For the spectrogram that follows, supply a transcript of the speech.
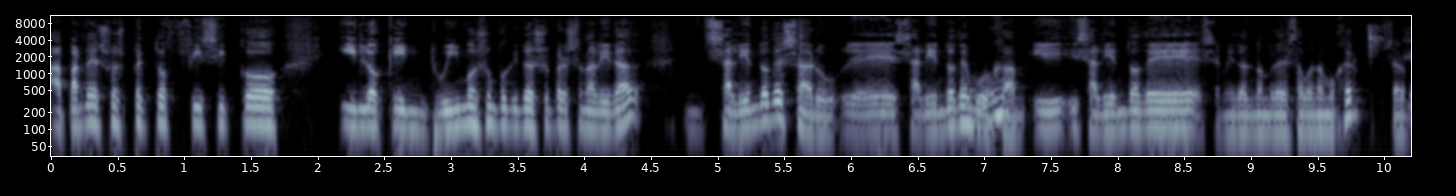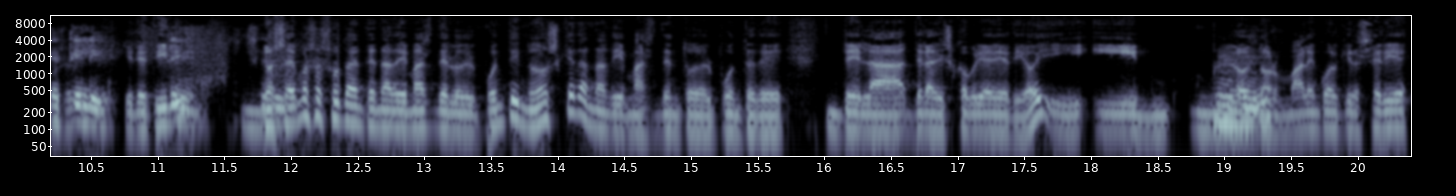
aparte de su aspecto físico y lo que intuimos un poquito de su personalidad, saliendo de Saru, eh, saliendo de Burham y, saliendo de, se me ha ido el nombre de esta buena mujer, y de Tilly, no sabemos absolutamente nada más de lo del puente y no nos queda nadie más dentro del puente de, de la, de la Discovery de hoy y, y lo normal en cualquier serie,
